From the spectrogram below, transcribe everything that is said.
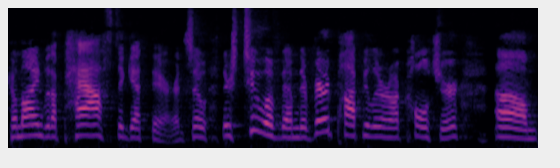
combined with a path to get there. And so there's two of them. They're very popular in our culture. Um,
